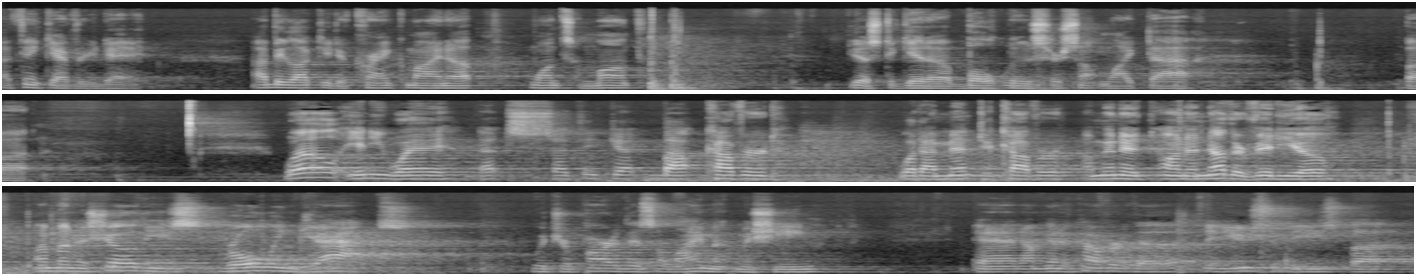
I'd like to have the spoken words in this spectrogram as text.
I think every day. I'd be lucky to crank mine up once a month just to get a bolt loose or something like that. But, well, anyway, that's, I think that about covered what I meant to cover. I'm gonna, on another video, I'm gonna show these rolling jacks, which are part of this alignment machine. And I'm gonna cover the, the use of these, but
